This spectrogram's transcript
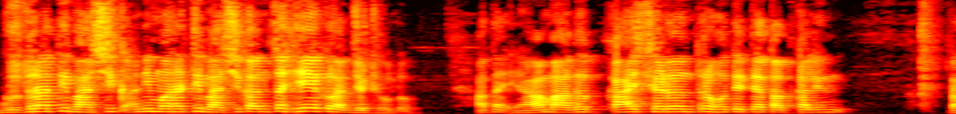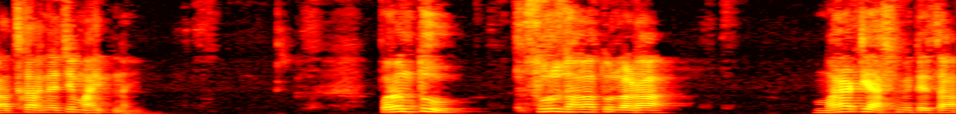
गुजराती भाषिक आणि मराठी भाषिकांचं हे एक राज्य ठेवलं. आता या माग काय षडयंत्र होते त्या तत्कालीन राजकारण्याचे माहीत नाही. परंतु सुरू झाला तो लढा मराठी अस्मितेचा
